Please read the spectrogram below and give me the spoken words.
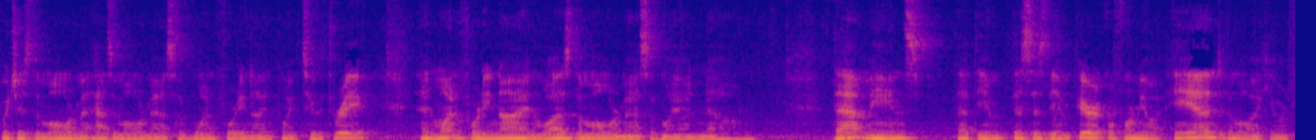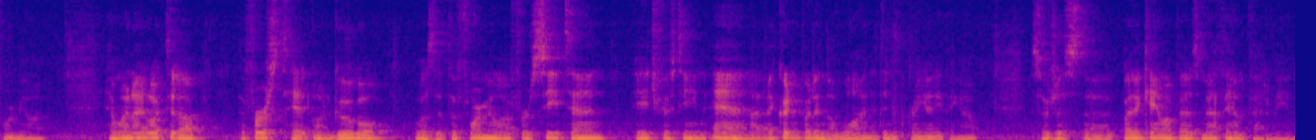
which is the molar has a molar mass of 149.23 and 149 was the molar mass of my unknown. That means that the, this is the empirical formula and the molecular formula. And when I looked it up, the first hit on Google was that the formula for C10, H15N, I, I couldn't put in the 1, it didn't bring anything up. So just, uh, but it came up as methamphetamine.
